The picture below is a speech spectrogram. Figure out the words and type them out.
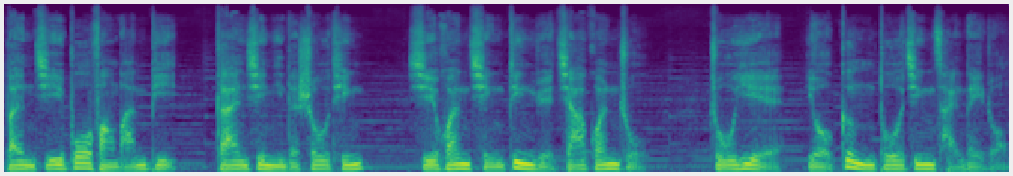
本集播放完毕，感谢您的收听，喜欢请订阅加关注，主页有更多精彩内容。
